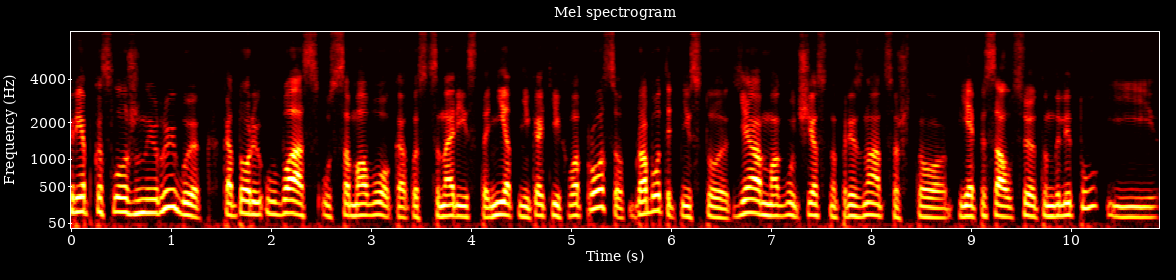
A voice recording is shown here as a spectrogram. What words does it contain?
крепко сложенной рыбы, к которой у вас, у самого, как у сценариста, нет никаких вопросов, работать не стоит. Я могу честно признаться, что я писал все это на лету, и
